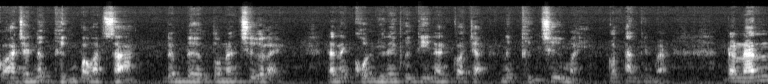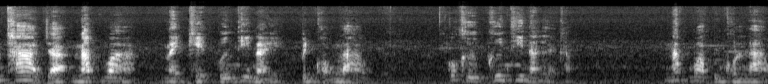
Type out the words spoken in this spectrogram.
ก็อาจจะนึกถึงประวัติศาสตร์เดิมๆ ตรงนั้นชื่ออะไร ดังนั้นคนอยู่ในพื้นที่นั้นก็จะนึกถึงชื่อใหม่ ก็ตั้งขึ้นมา ดังนั้นถ้าจะนับว่าในเขตพื้นที่ไหนเป็นของลาว ก็คือพื้นที่นั้นแหละครับ นับว่าเป็นคนลาว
